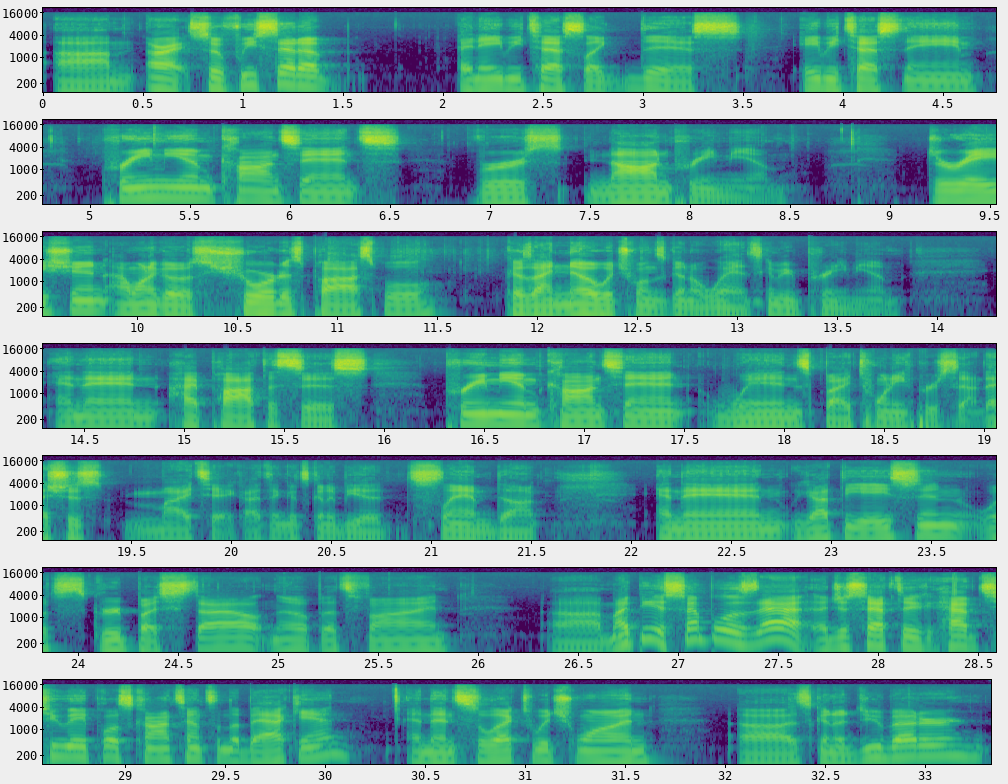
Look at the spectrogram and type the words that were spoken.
Um, all right, so if we set up an A/B test like this, A/B test name, premium content versus non-premium. Duration, I want to go as short as possible because I know which one's going to win. It's going to be premium. And then hypothesis, premium content wins by 20%. That's just my take. I think it's going to be a slam dunk. And then we got the ASIN. What's grouped by style? Nope, that's fine. Uh, might be as simple as that. I just have to have two A plus contents on the back end and then select which one uh, is going to do better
